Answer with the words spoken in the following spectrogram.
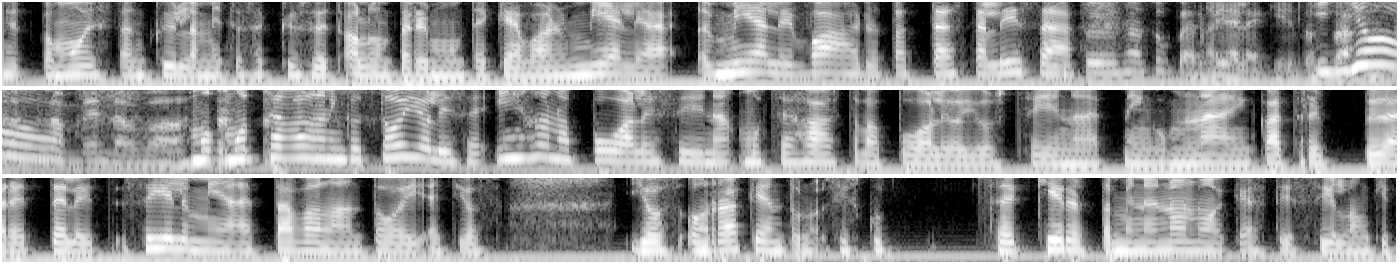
nyt mä muistan kyllä, mitä sä kysyit alun perin mun tekevän mieliä, mieli vaahdota tästä lisää. Tuo ihan super mielenkiintoista. Joo. no mennään vaan. M- mutta tavallaan niin toi oli se ihana puoli siinä, mutta se haastava puoli on just siinä, että niin kuin mä näin, Katri pyörittelit silmiä, että tavallaan toi, että jos, jos on rakentunut, siis kun se kirjoittaminen on oikeasti silloinkin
